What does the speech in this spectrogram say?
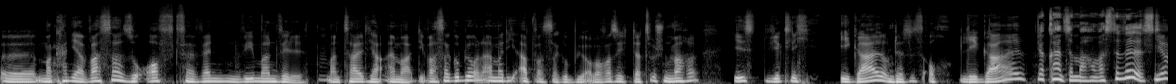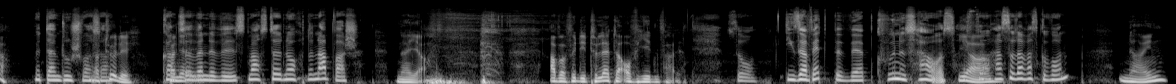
Äh, man kann ja Wasser so oft verwenden, wie man will. Man zahlt ja einmal die Wassergebühr und einmal die Abwassergebühr. Aber was ich dazwischen mache, ist wirklich egal und das ist auch legal. Ja, kannst du machen, was du willst. Ja, Mit deinem Duschwasser. natürlich. Kann Kannst ja, du, wenn du willst, machst du noch den Abwasch. Naja. Aber für die Toilette auf jeden Fall. So, dieser Wettbewerb Grünes Haus, hast, Ja. du, hast du da was gewonnen? Nein,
